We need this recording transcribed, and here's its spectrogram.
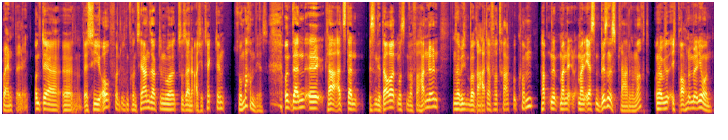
Brandbuilding. Und der, äh, der CEO von diesem Konzern sagte nur zu seiner Architektin, so machen wir es. Und dann, äh, klar, hat es dann ein bisschen gedauert, mussten wir verhandeln. Dann habe ich einen Beratervertrag bekommen, habe ne, meine, meinen ersten Businessplan gemacht und habe gesagt, ich brauche eine Million.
